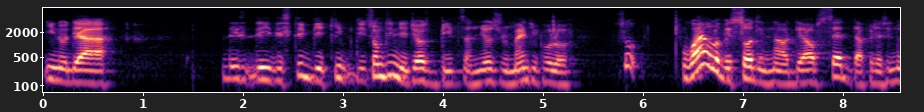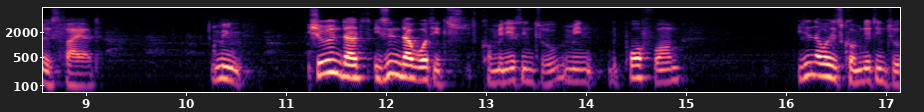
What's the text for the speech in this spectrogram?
you know, they are. The, the, the stick they keep, the, something they just beat and just remind people of. So, why all of a sudden now they're upset that Pochettino is fired? I mean, shouldn't that, isn't that what it's culminating to? I mean, the poor form, isn't that what it's culminating to?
